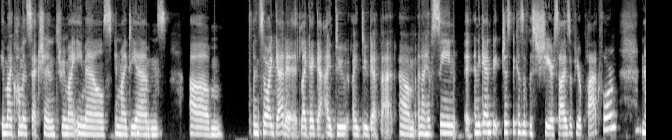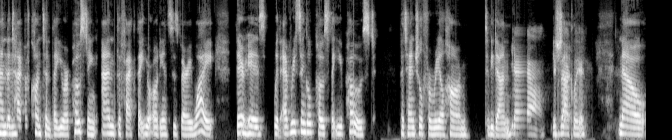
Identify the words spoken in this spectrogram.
in my comment section through my emails in my dms um, and so i get it like i get i do i do get that um, and i have seen and again be, just because of the sheer size of your platform mm-hmm. and the mm-hmm. type of content that you are posting and the fact that your audience is very white there mm-hmm. is with every single post that you post potential for real harm to be done yeah exactly now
